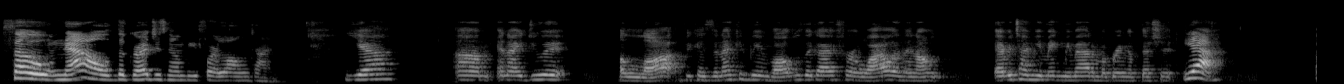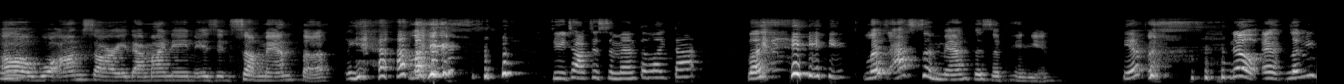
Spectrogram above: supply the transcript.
So now the grudge is gonna be for a long time. Yeah. Um, and I do it a lot because then I could be involved with a guy for a while and then I'll every time you make me mad, I'm gonna bring up that shit. Yeah. Oh, well, I'm sorry that my name isn't Samantha. Yeah. Like, Do you talk to Samantha like that? Like, let's ask Samantha's opinion. yep. No, and let me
